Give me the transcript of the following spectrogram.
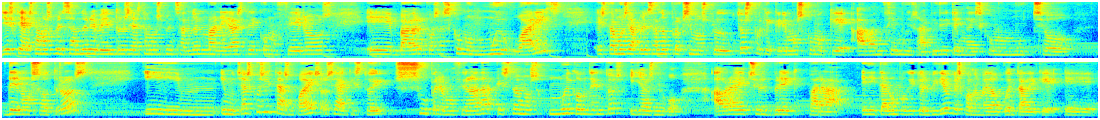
y, es que ya estamos pensando en eventos, ya estamos pensando en maneras de conoceros, eh, va a haber cosas como muy guays. Estamos ya pensando en próximos productos porque queremos como que avance muy rápido y tengáis como mucho de nosotros y, muchas cositas guays, o sea que estoy súper emocionada, estamos muy contentos y ya os digo, ahora he hecho el break para editar un poquito el vídeo, que es cuando me he dado cuenta de que eh,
